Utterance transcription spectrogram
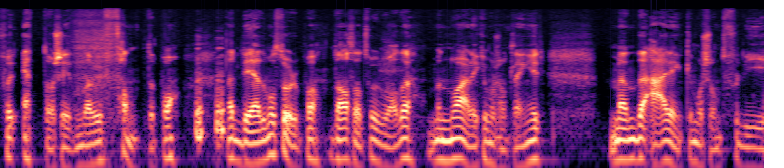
for ett år siden da vi fant det på. Det er det du må stole på. Da satt vi og det. Men nå er det ikke morsomt lenger. Men det er egentlig morsomt fordi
